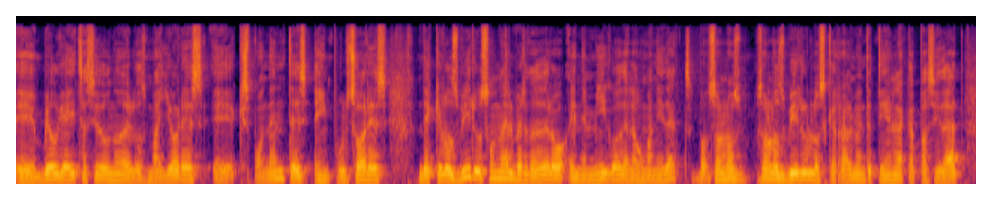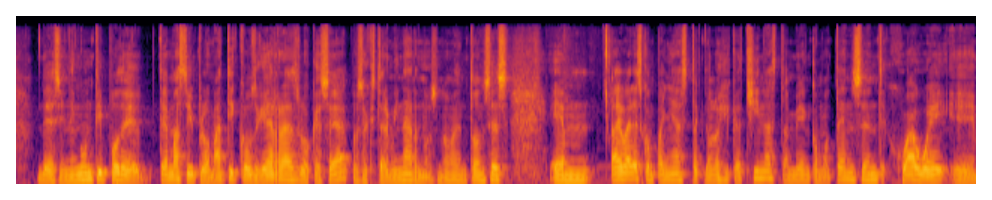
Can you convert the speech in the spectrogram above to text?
Eh, Bill Gates ha sido uno de los mayores eh, exponentes e impulsores de que los virus son el verdadero enemigo de la humanidad. Son los, son los virus los que realmente tienen la capacidad de, sin ningún tipo de temas diplomáticos, guerras, lo que sea, pues exterminarnos, ¿no? Entonces, em, hay varias compañías tecnológicas chinas, también como Tencent, Huawei, eh,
